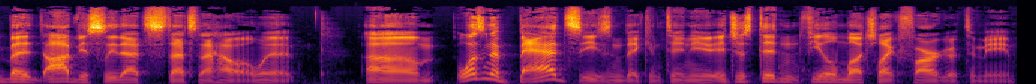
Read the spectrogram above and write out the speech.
but obviously that's that's not how it went. Um, it wasn't a bad season. They continue. It just didn't feel much like Fargo to me.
